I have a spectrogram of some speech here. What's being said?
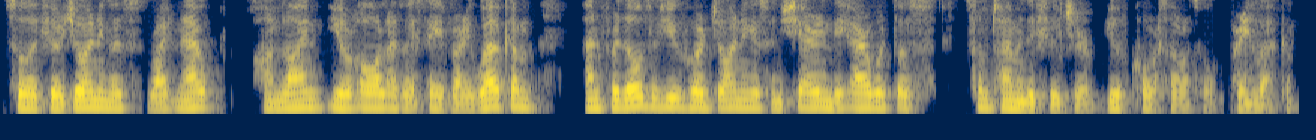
So if you're joining us right now online, you're all, as I say, very welcome. And for those of you who are joining us and sharing the air with us sometime in the future, you of course are also very welcome.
